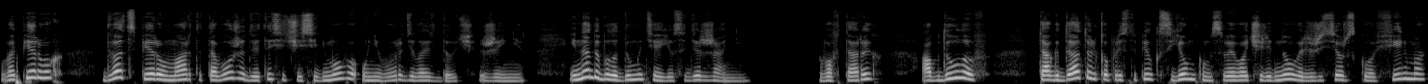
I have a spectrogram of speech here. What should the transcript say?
Во-первых, 21 марта того же 2007 у него родилась дочь, Женя, и надо было думать о ее содержании. Во-вторых, Абдулов тогда только приступил к съемкам своего очередного режиссерского фильма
